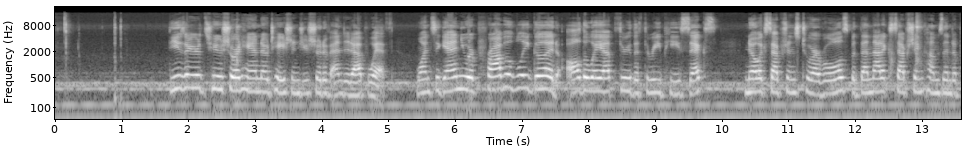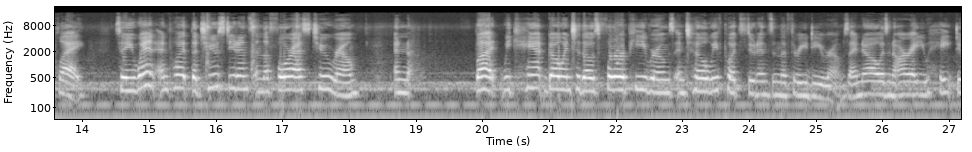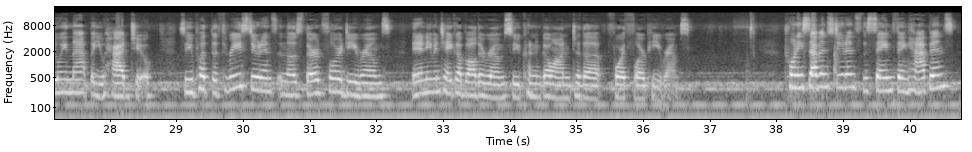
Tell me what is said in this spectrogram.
these are your two shorthand notations you should have ended up with. Once again, you were probably good all the way up through the 3P6. No exceptions to our rules, but then that exception comes into play. So you went and put the two students in the 4S2 room, and but we can't go into those 4P rooms until we've put students in the 3D rooms. I know as an RA you hate doing that, but you had to. So you put the three students in those third floor D rooms. They didn't even take up all the rooms, so you couldn't go on to the fourth floor P rooms. 27 students, the same thing happens.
